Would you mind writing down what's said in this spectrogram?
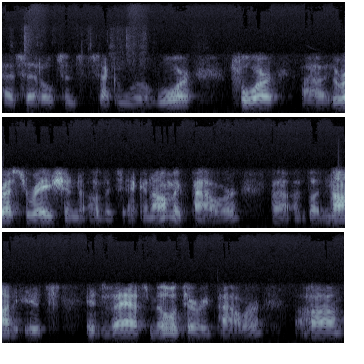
has settled since the Second World War for uh, the restoration of its economic power, uh, but not its its vast military power um,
